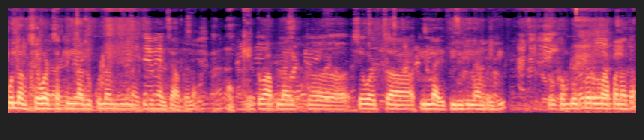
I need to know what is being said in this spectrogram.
कुलंग शेवटचा किल्ला जो कुलंग किल्ला आहे तिथे जायचा आहे आपल्याला. ओके तो आपला एक अं, शेवटचा किल्ला आहे तीन किल्ल्यांपैकी. तो कंप्लीट करून आपण आता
